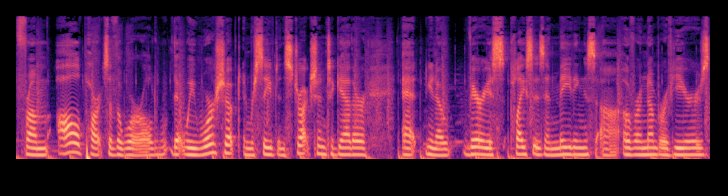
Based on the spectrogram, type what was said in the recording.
from all parts of the world that we worshiped and received instruction together at you know various places and meetings uh, over a number of years.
